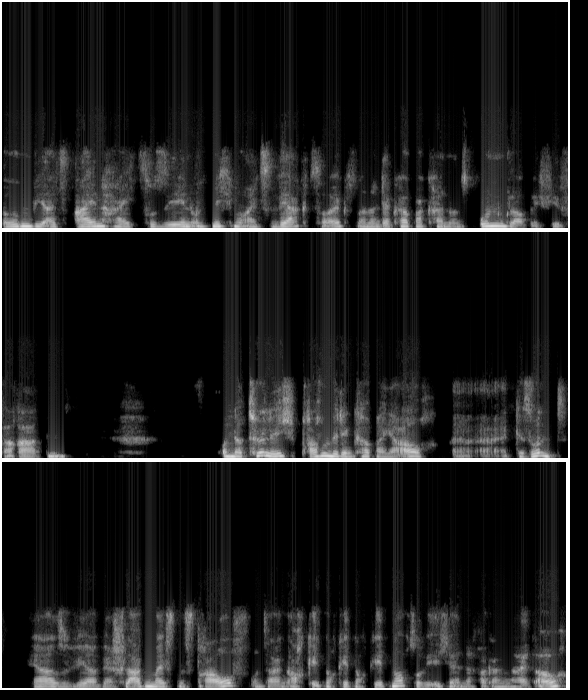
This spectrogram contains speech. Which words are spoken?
irgendwie als Einheit zu sehen und nicht nur als Werkzeug, sondern der Körper kann uns unglaublich viel verraten. Und natürlich brauchen wir den Körper ja auch äh, gesund. Ja, also wir, wir schlagen meistens drauf und sagen, ach, geht noch, geht noch, geht noch, so wie ich ja in der Vergangenheit auch.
